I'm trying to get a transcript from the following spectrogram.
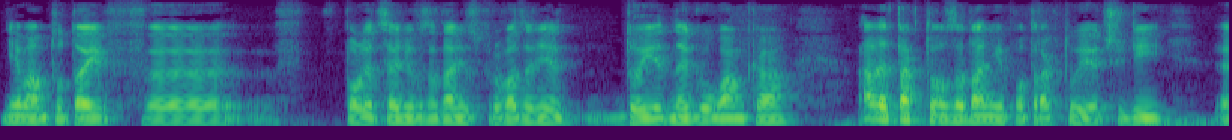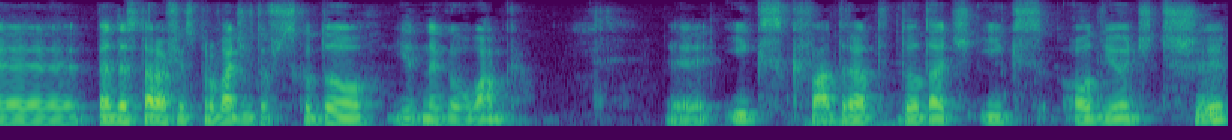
nie mam tutaj w, w poleceniu, w zadaniu sprowadzenie do jednego ułamka, ale tak to zadanie potraktuję, czyli e, będę starał się sprowadzić to wszystko do jednego ułamka. E, x kwadrat dodać x odjąć 3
